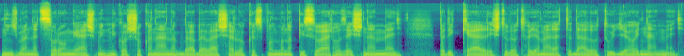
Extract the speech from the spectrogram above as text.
nincs benned szorongás, mint mikor sokan állnak be a bevásárlóközpontban a piszoárhoz, és nem megy, pedig kell, és tudod, hogy a melletted álló tudja, hogy nem megy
